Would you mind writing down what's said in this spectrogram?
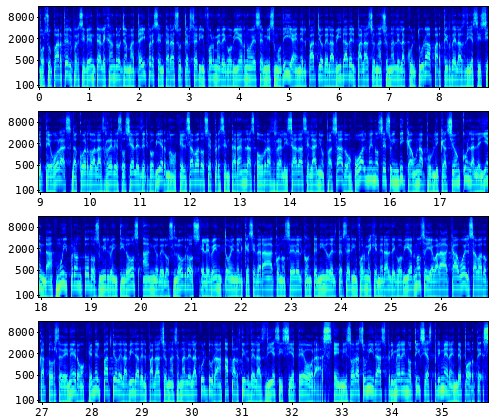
Por su parte, el presidente Alejandro Yamatei presentará su tercer informe de gobierno ese mismo día en el patio de la vida del Palacio Nacional de la Cultura a partir de las 17 horas. De acuerdo a las redes sociales del gobierno, el sábado se presentarán las obras realizadas el año pasado, o al menos eso indica una publicación con la leyenda Muy pronto 2022, año de los logros. El evento en el que se dará a conocer el contenido del tercer informe general de gobierno se llevará a cabo el sábado 14 de enero en el patio de la vida del Palacio Nacional de la Cultura a partir de las 17 horas. Emisoras Unidas, primera en noticias, primera en deportes. Yes.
